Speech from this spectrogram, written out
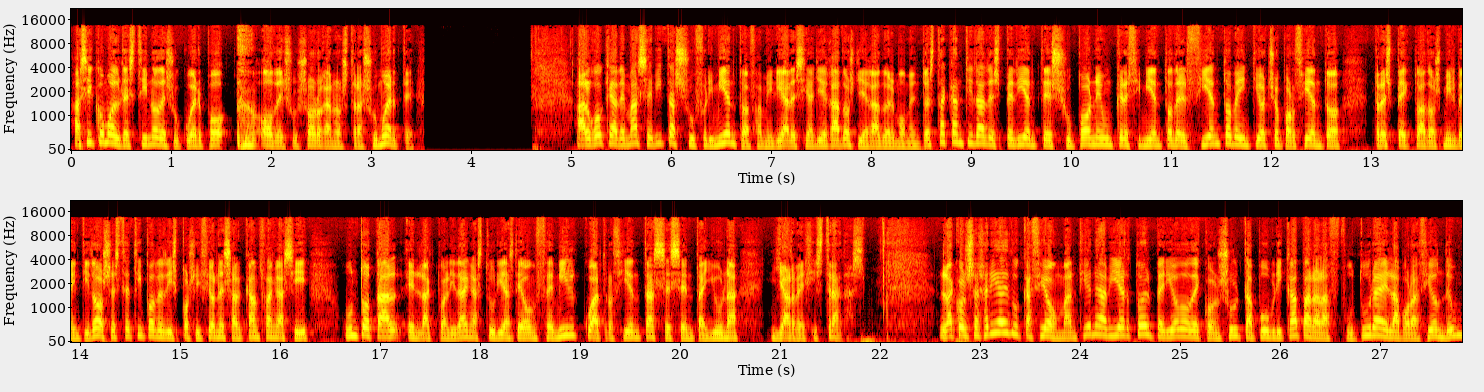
así como el destino de su cuerpo o de sus órganos tras su muerte algo que además evita sufrimiento a familiares y allegados llegado el momento. Esta cantidad de expedientes supone un crecimiento del 128% respecto a 2022. Este tipo de disposiciones alcanzan así un total en la actualidad en Asturias de 11.461 ya registradas. La Consejería de Educación mantiene abierto el periodo de consulta pública para la futura elaboración de un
